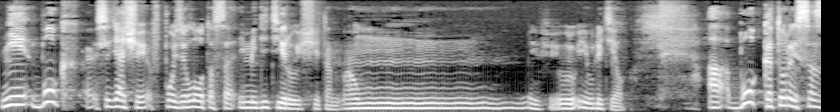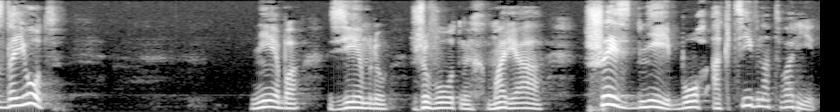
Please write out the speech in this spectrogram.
Не Бог, сидящий в позе лотоса и медитирующий там и, и улетел, а Бог, который создает небо, землю, животных, моря. Шесть дней Бог активно творит.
